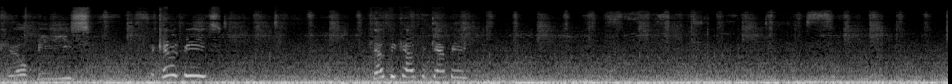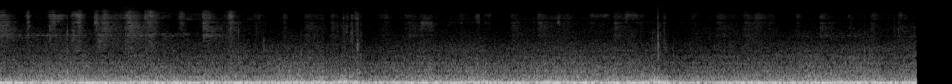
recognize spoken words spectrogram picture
kelpies. The kelpies! Kelpie, kelpie, kelpie!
